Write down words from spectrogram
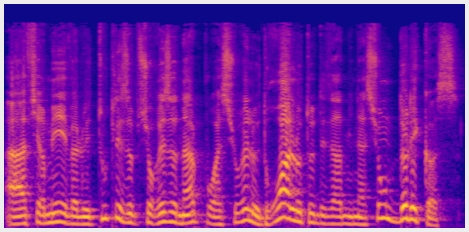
a affirmé évaluer toutes les options raisonnables pour assurer le droit à l'autodétermination de l'Écosse.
